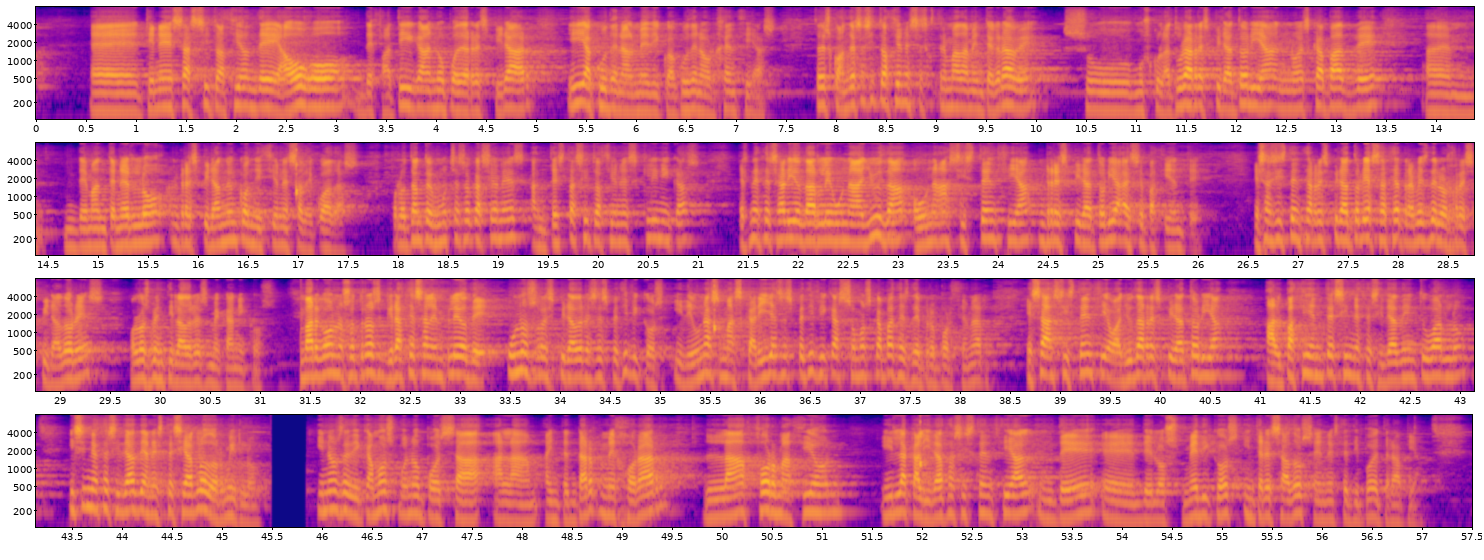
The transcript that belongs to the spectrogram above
eh, tiene esa situación de ahogo, de fatiga, no puede respirar y acuden al médico, acuden a urgencias. Entonces, cuando esa situación es extremadamente grave, su musculatura respiratoria no es capaz de, em, de mantenerlo respirando en condiciones adecuadas. Por lo tanto, en muchas ocasiones, ante estas situaciones clínicas, es necesario darle una ayuda o una asistencia respiratoria a ese paciente. Esa asistencia respiratoria se hace a través de los respiradores o los ventiladores mecánicos. Sin embargo, nosotros, gracias al empleo de unos respiradores específicos y de unas mascarillas específicas, somos capaces de proporcionar esa asistencia o ayuda respiratoria al paciente sin necesidad de intubarlo y sin necesidad de anestesiarlo o dormirlo. Y nos dedicamos bueno, pues a, a intentar mejorar la formación y la calidad asistencial eh, de, los médicos interesados en este tipo de terapia.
